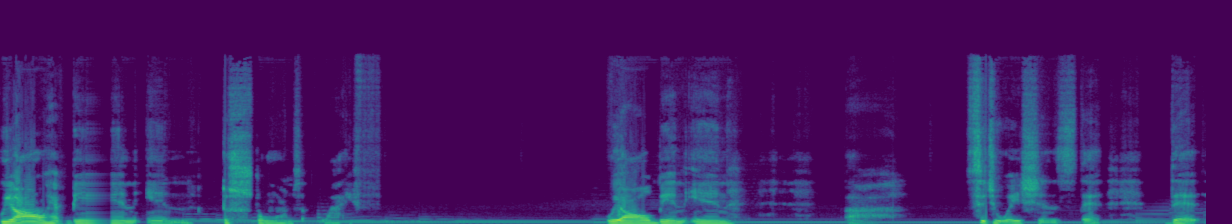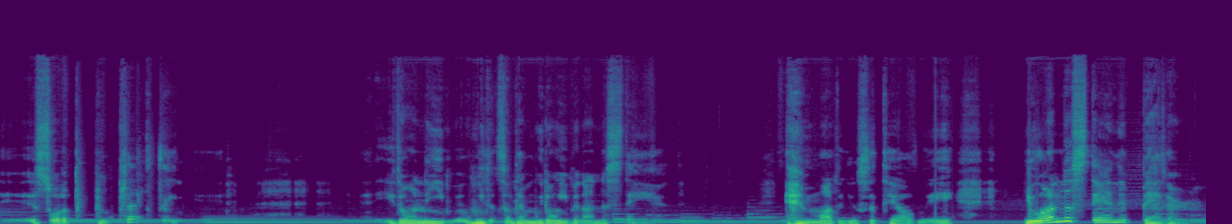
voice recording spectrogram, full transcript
We all have been in the storms of life. We all been in uh, situations that that is sort of perplexing. You don't even we sometimes we don't even understand. And mother used to tell me, "You understand it better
